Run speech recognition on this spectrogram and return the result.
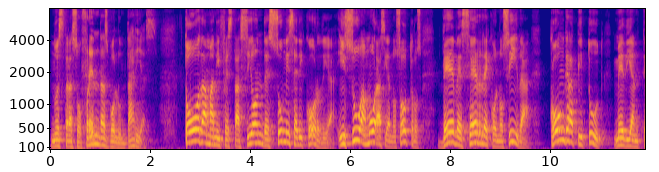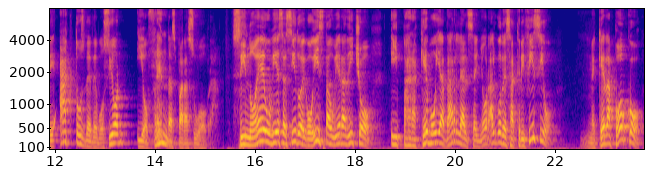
nuestras ofrendas voluntarias. Toda manifestación de su misericordia y su amor hacia nosotros debe ser reconocida con gratitud mediante actos de devoción y ofrendas para su obra. Si Noé hubiese sido egoísta, hubiera dicho, ¿y para qué voy a darle al Señor algo de sacrificio? Me queda poco,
